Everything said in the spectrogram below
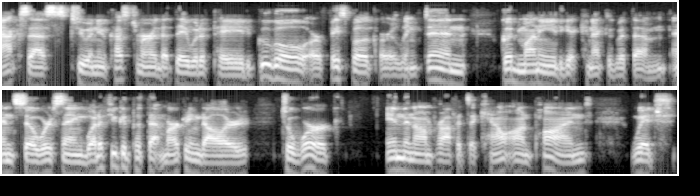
access to a new customer that they would have paid Google or Facebook or LinkedIn good money to get connected with them. And so we're saying, what if you could put that marketing dollar to work in the nonprofit's account on Pond, which,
